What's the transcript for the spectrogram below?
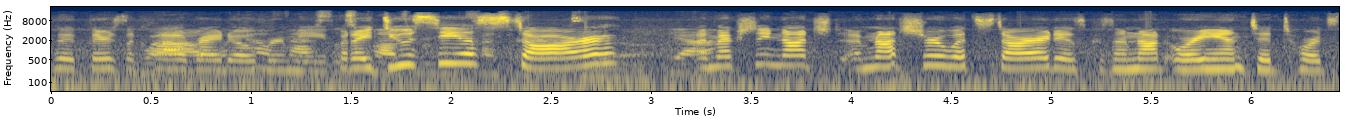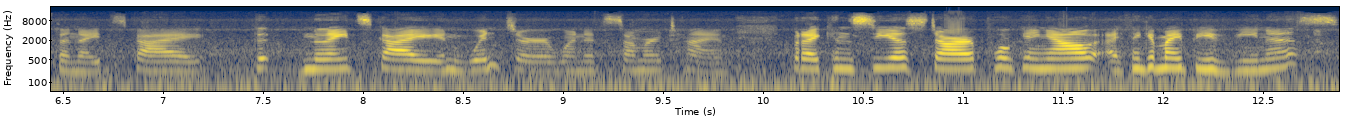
there's a cloud Wow, right over me, but I do see a star. Yeah. I'm actually not. I'm not sure what star it is because I'm not oriented towards the night sky. The night sky in winter when it's summertime, but I can see a star poking out. I think it might be Venus.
